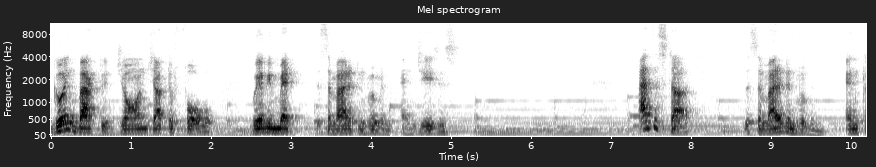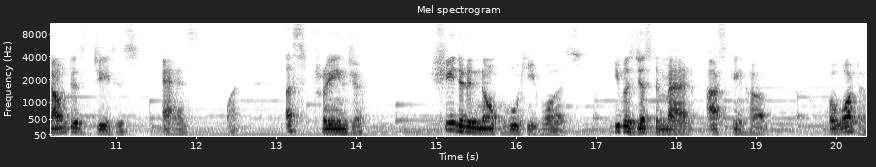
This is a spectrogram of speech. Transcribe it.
Going back to John chapter 4, where we met the Samaritan woman and Jesus. At the start, the Samaritan woman encounters Jesus as one, a stranger. She didn't know who he was. He was just a man asking her for water.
